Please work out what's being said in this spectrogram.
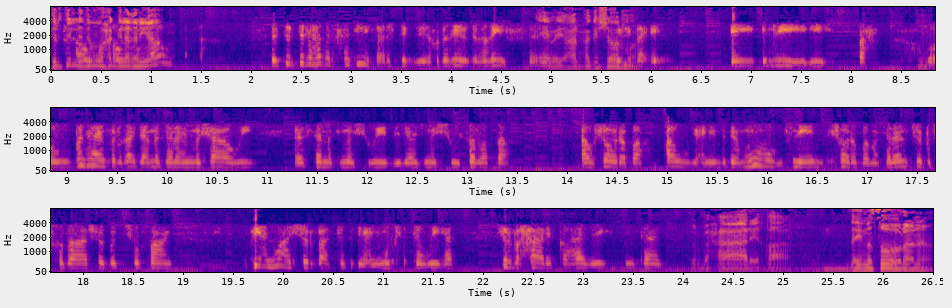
ترتيلا ده مو حق الأغنياء؟ أو- التورتيلا هذا الخفيف عرفت رغيف رغيف أيوه عارف حق الشاورما اي اللي اي صح. ومثلا في الغداء مثلا مشاوي سمك مشوي دجاج مشوي سلطة أو شوربة أو يعني مثلا مو اثنين شوربة مثلا شوربة خضار شوربة شوفان. في أنواع الشوربات يعني ممكن تسويها. شوربة حارقة هذه ممتاز. شوربة حارقة. ديناصور أنا.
